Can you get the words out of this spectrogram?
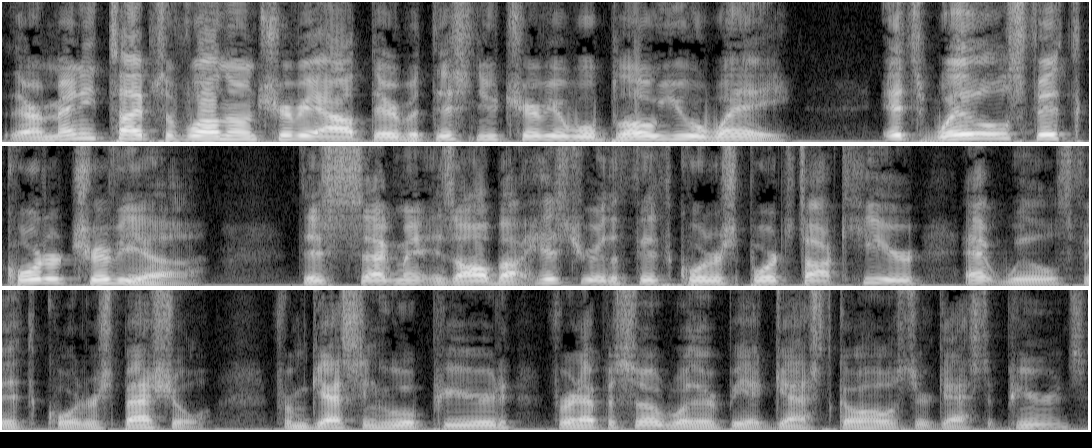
There are many types of well known trivia out there, but this new trivia will blow you away. It's Will's Fifth Quarter Trivia. This segment is all about history of the fifth quarter sports talk here at Will's Fifth Quarter Special from guessing who appeared for an episode, whether it be a guest co host or guest appearance,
